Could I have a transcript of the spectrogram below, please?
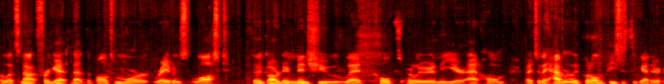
but let's not forget that the Baltimore Ravens lost to the Gardner Minshew led Colts earlier in the year at home, right? So they haven't really put all the pieces together.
